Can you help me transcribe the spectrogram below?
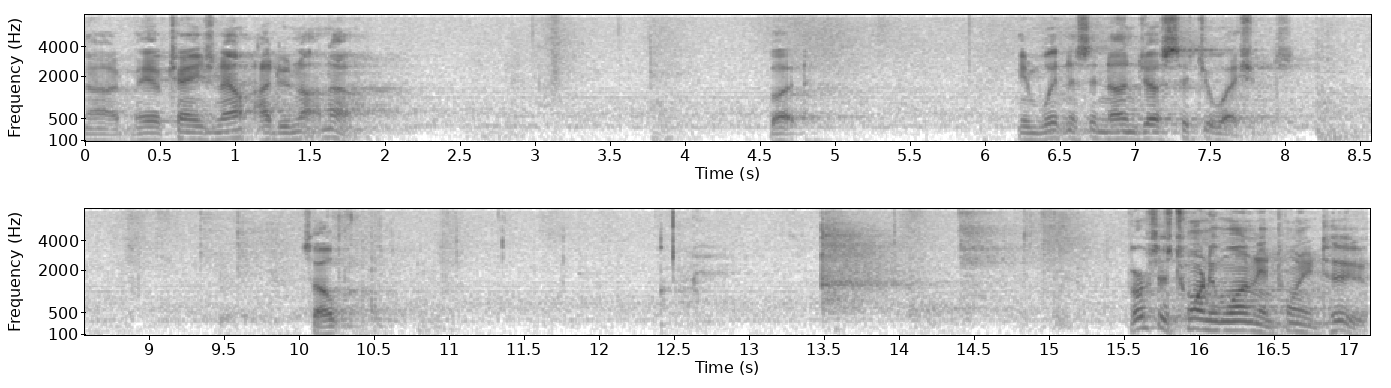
Now, it may have changed now. I do not know. But in witnessing unjust situations. So, verses 21 and 22.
